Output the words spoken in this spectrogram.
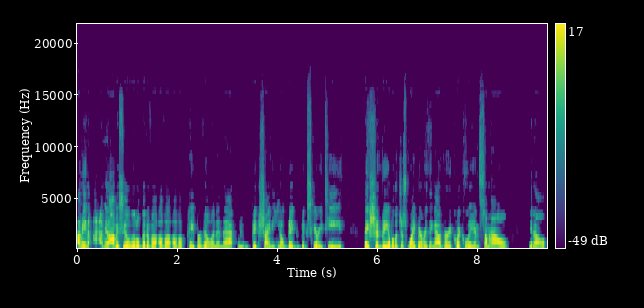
i mean i mean obviously a little bit of a of a of a paper villain in that big shiny you know big big scary teeth they should be able to just wipe everything out very quickly and somehow you know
